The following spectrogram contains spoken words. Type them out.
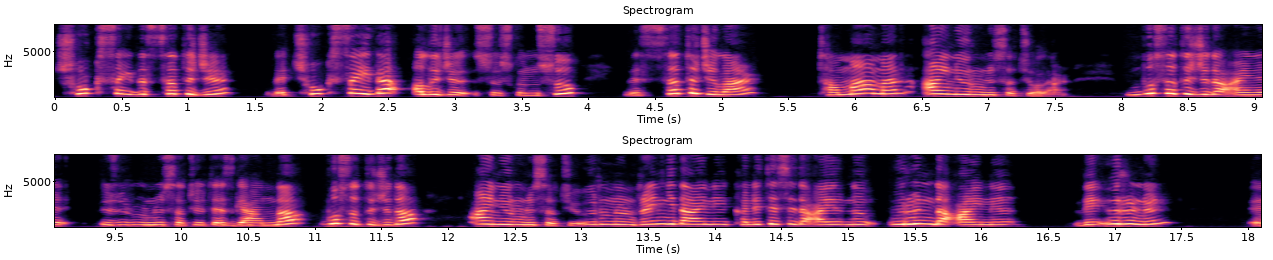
çok sayıda satıcı ve çok sayıda alıcı söz konusu ve satıcılar tamamen aynı ürünü satıyorlar. Bu satıcı da aynı ürünü satıyor tezgahında, bu satıcı da aynı ürünü satıyor. Ürünün rengi de aynı, kalitesi de aynı, ürün de aynı ve ürünün e,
